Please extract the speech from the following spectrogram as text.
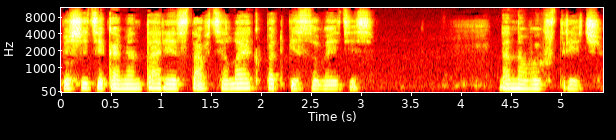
Пишите комментарии, ставьте лайк, подписывайтесь. До новых встреч.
